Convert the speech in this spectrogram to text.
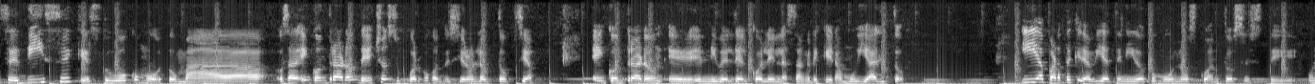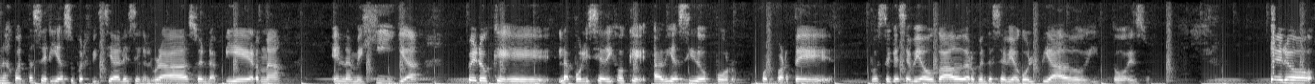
Se dice que estuvo como tomada, o sea, encontraron, de hecho, en su cuerpo cuando hicieron la autopsia, encontraron eh, el nivel de alcohol en la sangre que era muy alto. Y aparte que había tenido como unos cuantos, este, unas cuantas heridas superficiales en el brazo, en la pierna, en la mejilla, pero que la policía dijo que había sido por, por parte pues de que se había ahogado, de repente se había golpeado y todo eso. Pero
